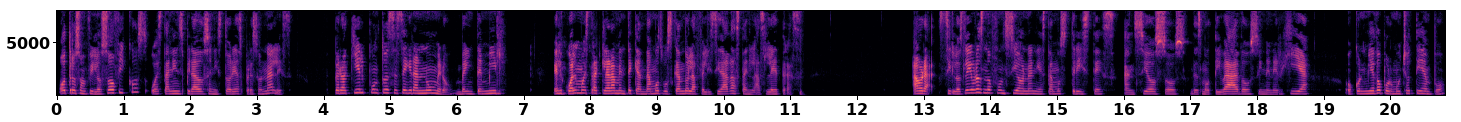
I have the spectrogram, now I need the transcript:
Otros son filosóficos o están inspirados en historias personales. Pero aquí el punto es ese gran número, 20.000 el cual muestra claramente que andamos buscando la felicidad hasta en las letras. Ahora, si los libros no funcionan y estamos tristes, ansiosos, desmotivados, sin energía o con miedo por mucho tiempo,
